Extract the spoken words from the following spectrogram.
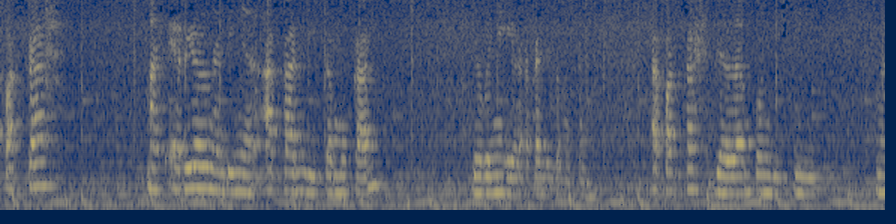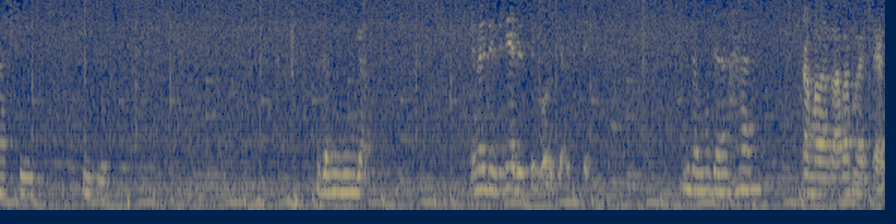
apakah Mas Eril nantinya akan ditemukan? Jawabannya iya akan ditemukan. Apakah dalam kondisi masih hidup? Sudah meninggal. Karena di sini ada simbol justice. Mudah-mudahan ramalan Rara meleset.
